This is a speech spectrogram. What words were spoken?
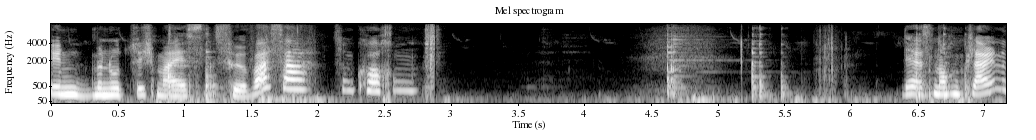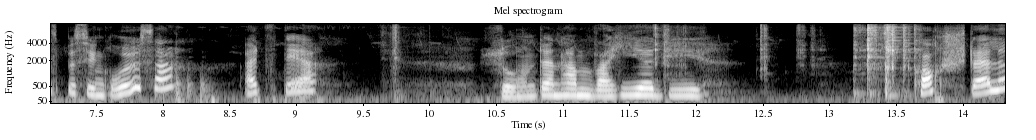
Den benutze ich meistens für Wasser zum Kochen. Der ist noch ein kleines bisschen größer als der. So, und dann haben wir hier die Kochstelle.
